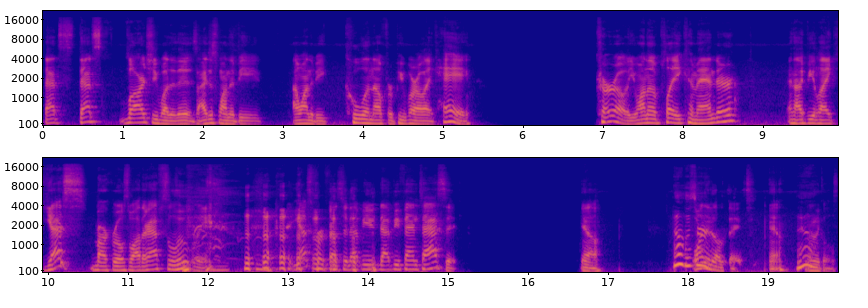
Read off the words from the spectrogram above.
that's that's largely what it is. I just want to be I want to be cool enough where people are like, "Hey, Kuro, you want to play Commander?" And I'd be like, "Yes, Mark Rosewater, absolutely. yes, Professor, that'd be that'd be fantastic." You know, no, those one are of those days. Yeah, Yeah. one of the goals.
